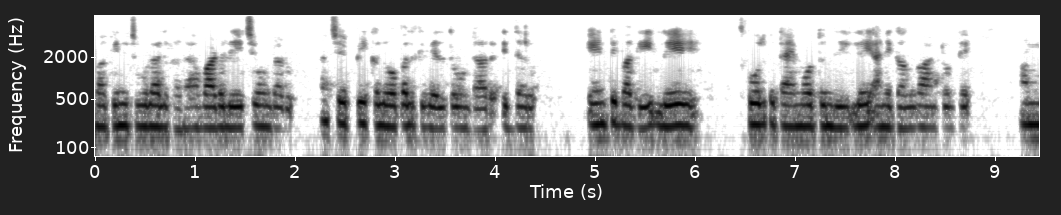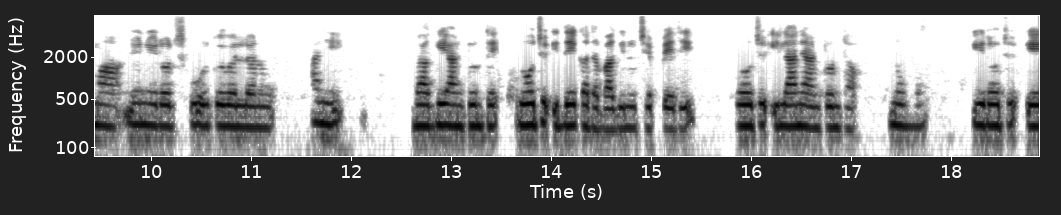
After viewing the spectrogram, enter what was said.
బగ్గిని చూడాలి కదా వాడు లేచి ఉండడు అని చెప్పి ఇక లోపలికి వెళ్తూ ఉంటారు ఇద్దరు. ఏంటి బగి లే స్కూల్కి టైం అవుతుంది లే అని గంగ అంటుంటే అమ్మ నేను ఈరోజు స్కూల్కి వెళ్ళను అని భాగ్య అంటుంటే రోజు ఇదే కదా భాగ్య నువ్వు చెప్పేది. రోజు ఇలానే అంటుంటావు. నువ్వు ఈరోజు ఏ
